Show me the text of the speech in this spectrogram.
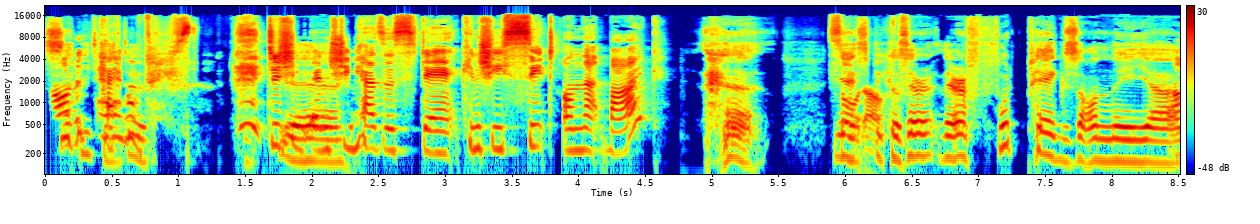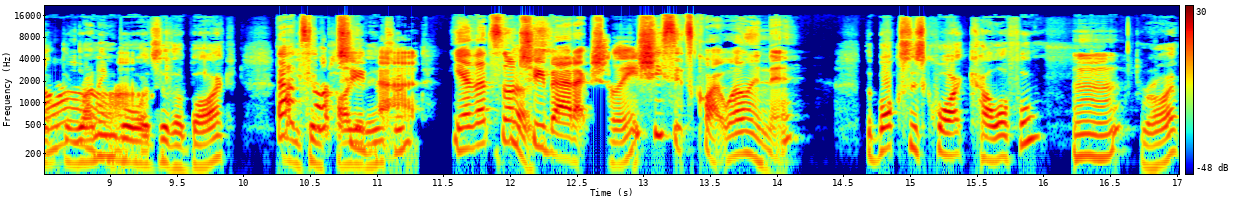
So oh, the tail. do-. Does she? And she has a stand. Can she sit on that bike? yes, of. because there there are foot pegs on the uh, the running Ah. boards of the bike. that you That's can not plug too it into. bad. Yeah, that's not too bad actually. She sits quite well in there. The box is quite colourful, Mm. right?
